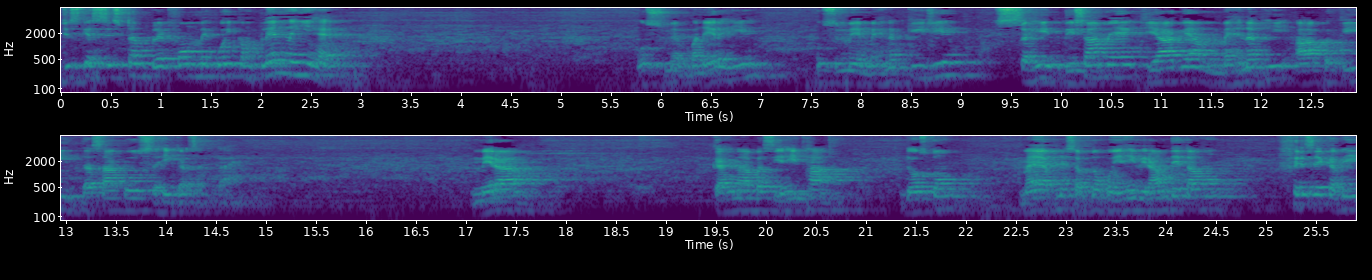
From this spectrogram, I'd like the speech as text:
जिसके सिस्टम प्लेटफॉर्म में कोई कंप्लेन नहीं है, उसमें बने रहिए, उसमें मेहनत कीजिए, सही दिशा में किया गया मेहनत ही आपकी दशा को सही कर सकता है। मेरा कहना बस यही था। दोस्तों, मैं अपने शब्दों को यही विराम देता हूँ। फिर से कभी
